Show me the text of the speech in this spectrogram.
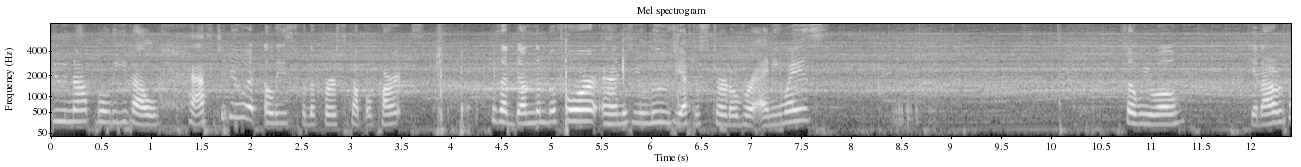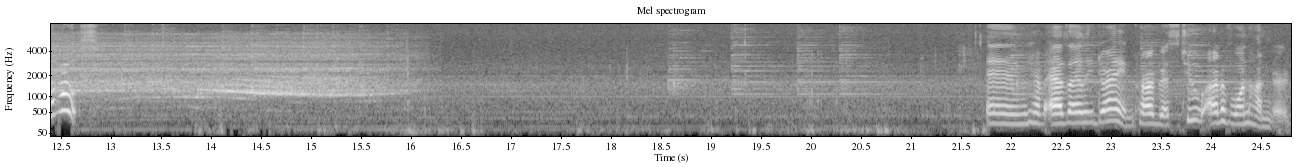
do not believe I'll have to do it, at least for the first couple parts. Because I've done them before, and if you lose, you have to start over anyways. So we will get out of the house. And we have As I Lay Dying. Progress 2 out of 100.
